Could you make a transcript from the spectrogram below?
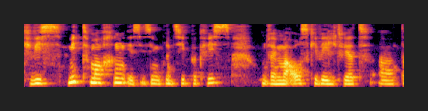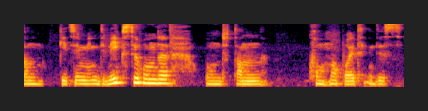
Quiz mitmachen. Es ist im Prinzip ein Quiz und wenn man ausgewählt wird, äh, dann geht es eben in die nächste Runde und dann kommt man bald in das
